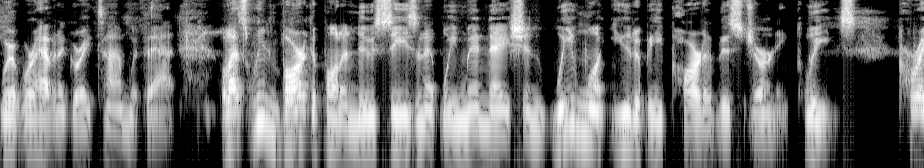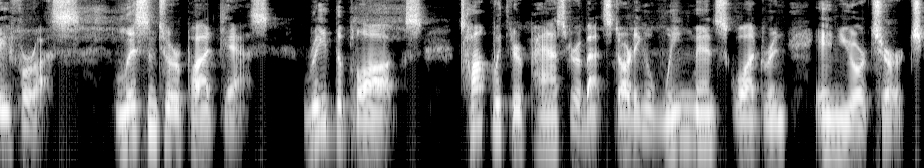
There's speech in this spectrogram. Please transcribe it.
we're we're having a great time with that. Well, as we embark upon a new season at Wingman Nation, we want you to be part of this journey. Please pray for us. Listen to our podcast. Read the blogs. Talk with your pastor about starting a wingman squadron in your church.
